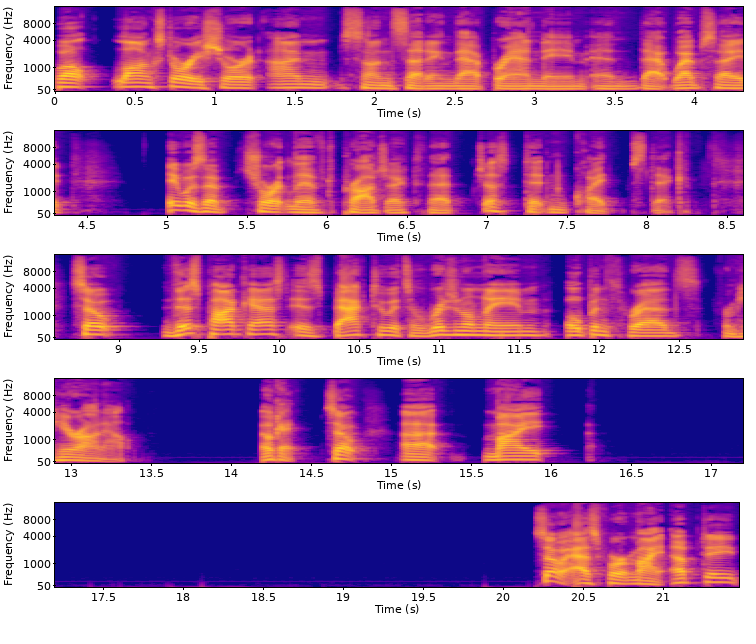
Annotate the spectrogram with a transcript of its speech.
Well, long story short, I'm sunsetting that brand name and that website. It was a short lived project that just didn't quite stick. So, this podcast is back to its original name, Open Threads, from here on out. Okay, so uh, my So, as for my update,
